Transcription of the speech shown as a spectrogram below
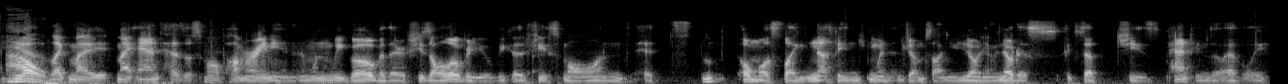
Yeah, Ow. like my my aunt has a small Pomeranian, and when we go over there, she's all over you because she's small, and it's almost like nothing when it jumps on you. You don't even notice, except she's panting so heavily.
